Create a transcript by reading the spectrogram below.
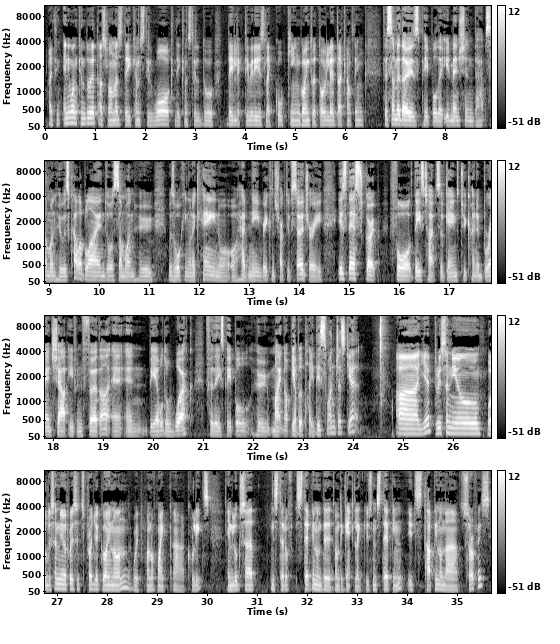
I think anyone can do it as long as they can still walk, they can still do daily activities like cooking, going to the toilet, that kind of thing for some of those people that you'd mentioned, perhaps someone who was colorblind or someone who was walking on a cane or, or had knee reconstructive surgery, is there scope for these types of games to kind of branch out even further and, and be able to work for these people who might not be able to play this one just yet? Uh, yep, there is a new well, there's a new research project going on with one of my uh, colleagues, and looks at instead of stepping on the on the game like using stepping, it's tapping on a surface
